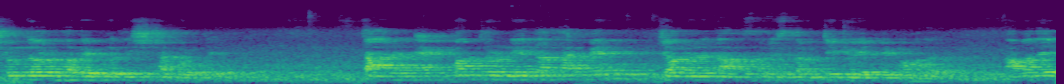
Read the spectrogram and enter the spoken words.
সুন্দরভাবে প্রতিষ্ঠা করতে। তার একমাত্র নেতা থাকবেন জননেতা আহসানুল ইসলাম টিটু এমপি মহোদয়। আমাদের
